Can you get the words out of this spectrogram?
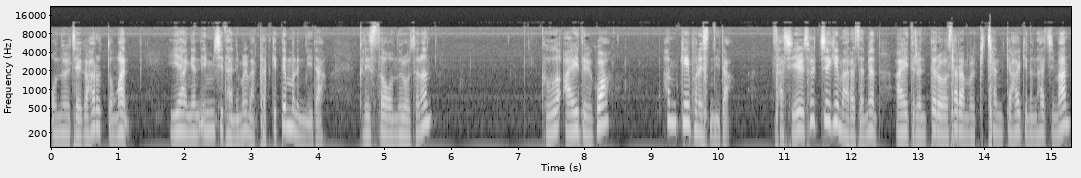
오늘 제가 하루 동안 2학년 임시 담임을 맡았기 때문입니다. 그래서 오늘 오전은 그 아이들과 함께 보냈습니다. 사실 솔직히 말하자면 아이들은 때로 사람을 귀찮게 하기는 하지만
